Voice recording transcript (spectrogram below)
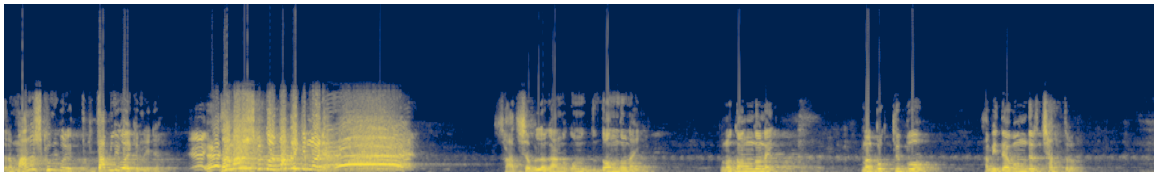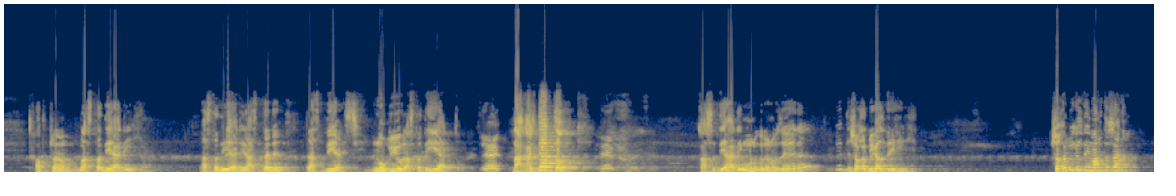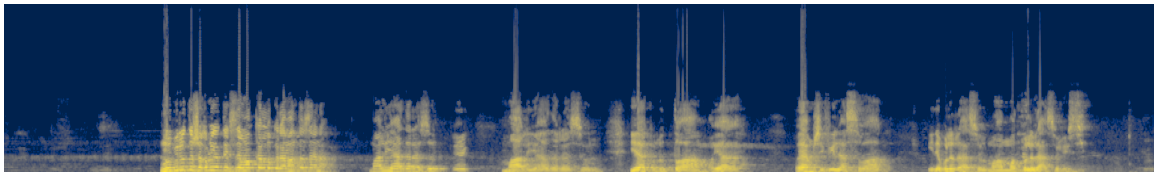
যারা মানুষ খুন করে তাবলিগ হয় কেমন এটা? যারা মানুষ খুন করে তাবলিগ কেমন এটা? সাত সাহেব লোক আঙ্গ কোনো দ্বন্দ্ব নাই। কোনো দ্বন্দ্ব নাই। ওনার বক্তব্য আমি দেবন্দের ছাত্র। আপনার রাস্তা দিয়ে আড়ি রাস্তা দিয়ে আড়ি রাস্তা দিয়ে- রাস্তা দিয়ে আসছি নবীও রাস্তা দিয়ে আটতো না কাছ দিয়ে আটতো কাছে দিয়ে হাঁটি মনে করে যে সকাল বিকাল দেখি। সকাল বিকেল দেখি মানতে চায় না। নবীরও তো সকাল বিকাল দেখছে মক্কার লোকেরা মানতে চায় না। মালি হাজার রাসুল। মালি হাজার রাসুল ইয়াকুল তাম ওয়া ওয়াম শিফিল আসওয়াক। এটা বলে রাসুল মোহাম্মদ বলে রাসুল হইছে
